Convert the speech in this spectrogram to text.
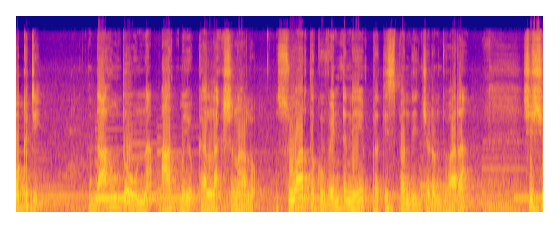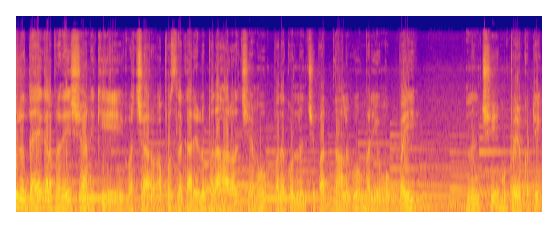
ఒకటి దాహంతో ఉన్న ఆత్మ యొక్క లక్షణాలు. సువార్తకు వెంటనే ప్రతిస్పందించడం ద్వారా శిష్యులు దయగల ప్రదేశానికి వచ్చారు. అపోస్ల కార్యాలు పదహారో అధ్యాయము పదకొండు నుంచి పద్నాలుగు మరియు ముప్పై నుంచి ముప్పై ఒకటి.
